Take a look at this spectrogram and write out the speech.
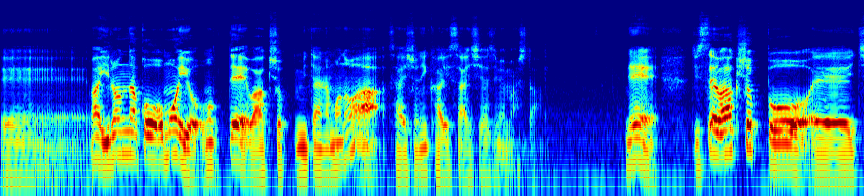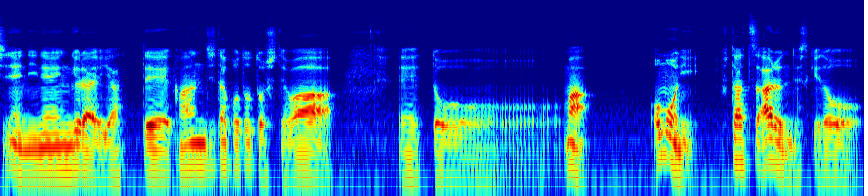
えー、まあいろんなこう思いを持ってワークショップみたいなものは最初に開催し始めました。で、実際ワークショップを、えー、1年2年ぐらいやって感じたこととしては、えー、っと、まあ、主に2つあるんですけど、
